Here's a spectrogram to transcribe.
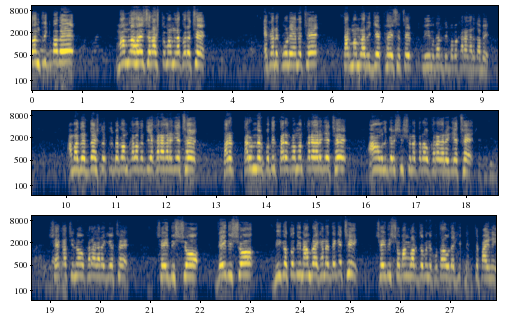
তান্ত্রিকভাবে মামলা হয়েছে রাষ্ট্র মামলা করেছে। এখানে কোর্টে এনেছে তার মামলা রিজেক্ট হয়ে এসেছে নিয়মতান্ত্রিকভাবে কারাগারে যাবে। আমাদের দেশ নেত্রী বেগম খালেদা জিয়া কারাগারে গিয়েছে তারেক তারুণ্যের প্রতীক তারেক রহমান কারাগারে গিয়েছে আওয়ামী লীগের শীর্ষ নেতারাও কারাগারে গিয়েছে শেখ হাসিনাও কারাগারে গিয়েছে। সেই দৃশ্য যেই দৃশ্য বিগত দিন আমরা এখানে দেখেছি সেই দৃশ্য বাংলার জমিনে কোথাও দেখি দেখতে পাইনি।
